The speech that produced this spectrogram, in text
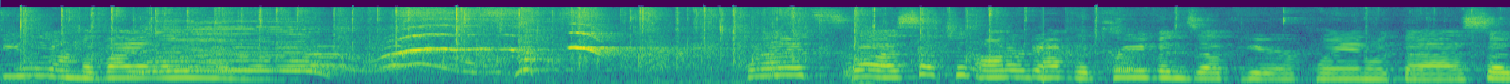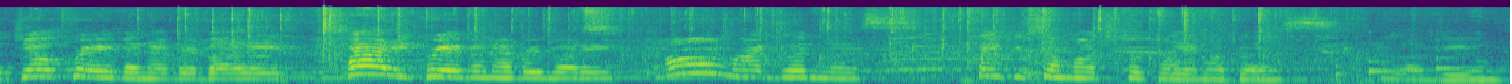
Feely on the violin. Well, it's uh, such an honor to have the Cravens up here playing with us. So Joe Craven, everybody. Hattie Craven, everybody. Oh, my goodness. Thank you so much for playing with us. I love you.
